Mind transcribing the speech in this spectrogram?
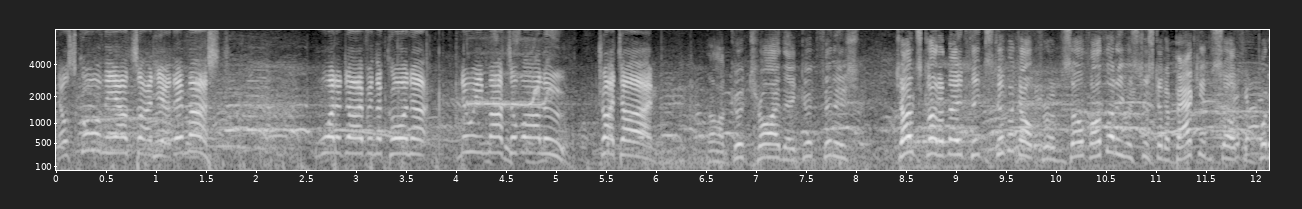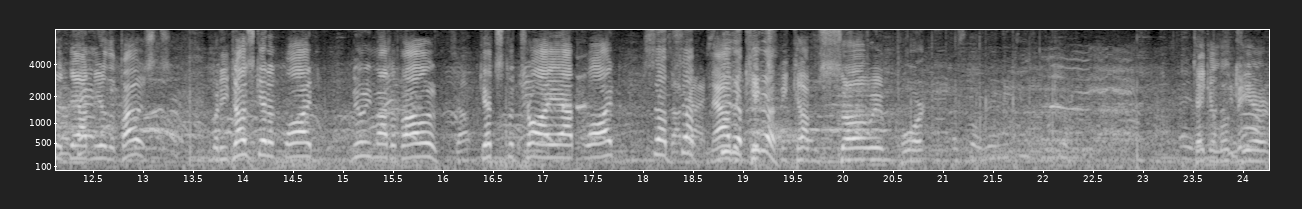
They'll score on the outside here. They must. What a dive in the corner. Nui Matavalu Try time. Oh, good try there, good finish. Jones kind of made things difficult for himself. I thought he was just going to back himself and put it down near the posts. But he does get it wide. Nui Matavalu gets the try out wide. Sub, sub. Now the Peter, kicks Peter. become so important. Take a look here.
